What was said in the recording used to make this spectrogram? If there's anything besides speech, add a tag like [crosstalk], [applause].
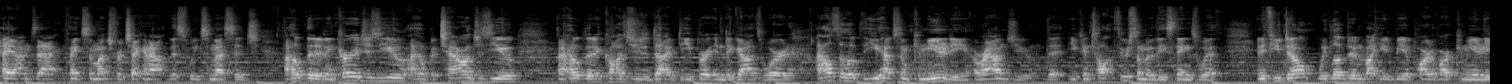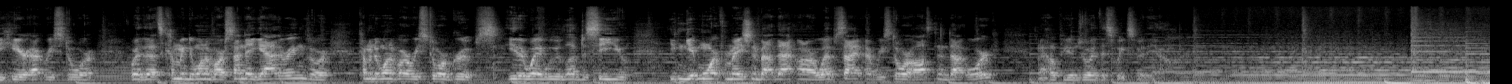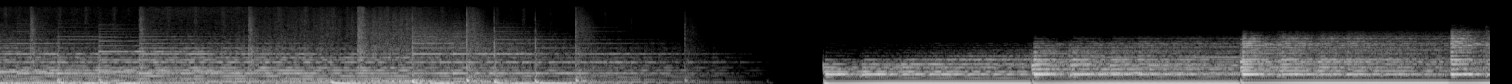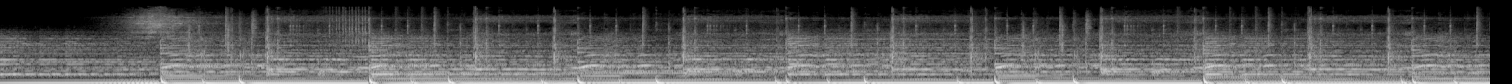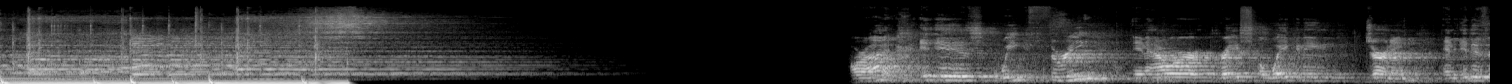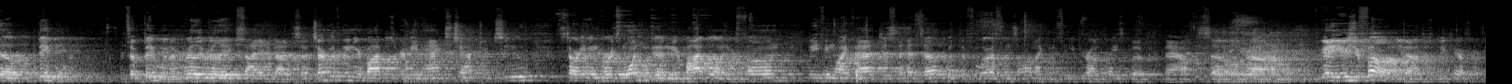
Hey, I'm Zach. Thanks so much for checking out this week's message. I hope that it encourages you, I hope it challenges you, and I hope that it causes you to dive deeper into God's Word. I also hope that you have some community around you that you can talk through some of these things with. And if you don't, we'd love to invite you to be a part of our community here at Restore, whether that's coming to one of our Sunday gatherings or coming to one of our Restore groups. Either way, we would love to see you. You can get more information about that on our website at restoreaustin.org. And I hope you enjoyed this week's video. All right, it is week three in our Grace Awakening journey, and it is a big one. It's a big one. I'm really, really excited about it. So turn with me in your Bibles. We're going to be in Acts chapter 2, starting in verse 1. You can do it in your Bible, on your phone, anything like that. Just a heads up with the fluorescence on. I can see if you're on Facebook now. So um, if you're going to use your phone, you know, just be careful.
